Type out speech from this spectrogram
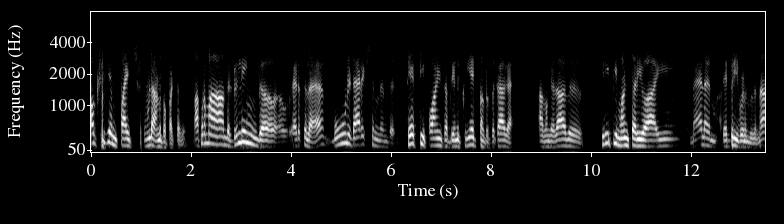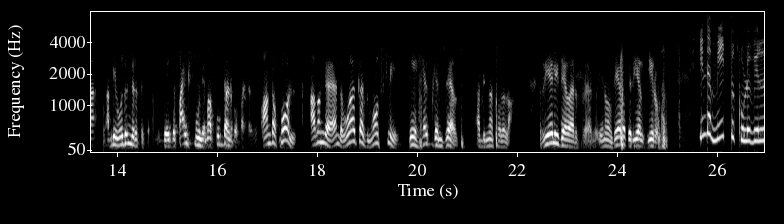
ஆக்சிஜன் பைப்ஸ் உள்ள அனுப்பப்பட்டது. அப்புறமா அந்த ட்ரில்லிங் இடத்துல மூணு டைரக்ஷன்ல இருந்து சேஃப்டி பாயிண்ட்ஸ் அப்படின்னு கிரியேட் பண்றதுக்காக அவங்க ஏதாவது திருப்பி மண் சரிவாகி மேல டெப்ரி விழுந்ததுன்னா அப்படி ஒதுங்கிறதுக்கு இந்த பைப்ஸ் மூலியமா ஃபுட் அனுப்பப்பட்டது. ஆன் த ஹோல் அவங்க இந்த workers mostly they help themselves அப்படின்னு தான் சொல்லலாம். Really they are you know they are the real heroes இந்த மீட்பு குழுவில்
